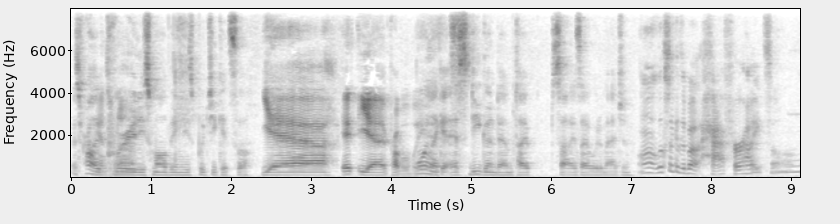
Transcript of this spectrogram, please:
it's probably hands around. pretty small, being these Pucci kits though. yeah, it yeah, it probably More like an. SD Gundam type size, I would imagine. Well, it looks like it's about half her height. So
